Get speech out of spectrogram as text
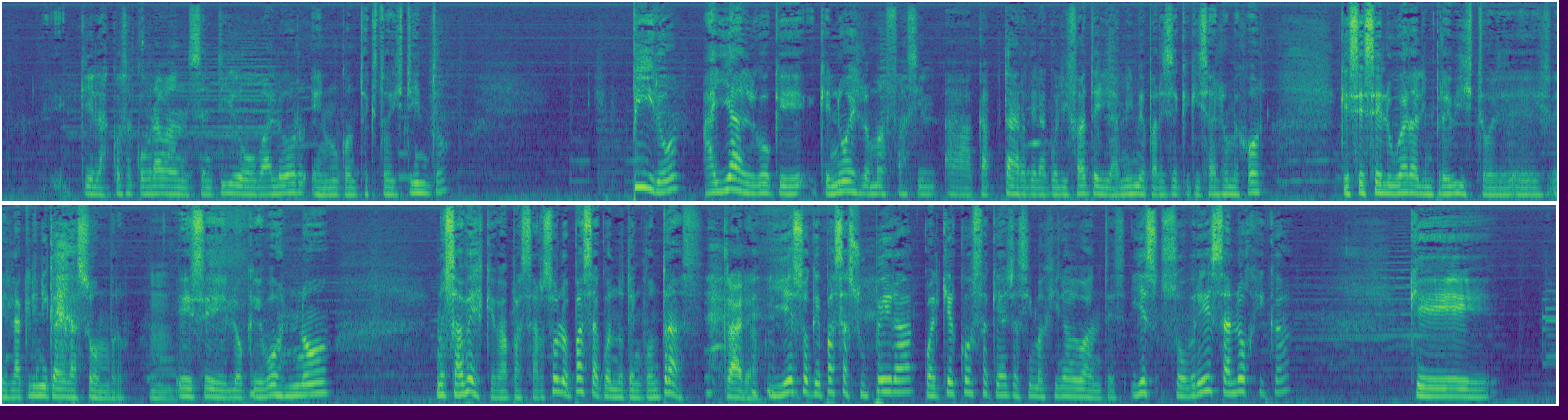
que las cosas cobraban sentido o valor en un contexto distinto. Pero hay algo que, que no es lo más fácil a captar de la colifate y a mí me parece que quizás es lo mejor, que es ese lugar al imprevisto, es, es la clínica del asombro. Mm. Es eh, lo que vos no, no sabés que va a pasar, solo pasa cuando te encontrás. Claro. Y eso que pasa supera cualquier cosa que hayas imaginado antes. Y es sobre esa lógica que,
